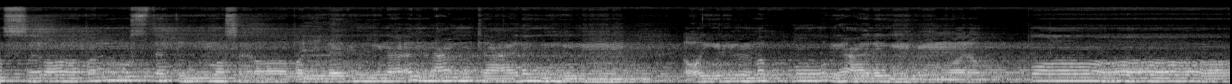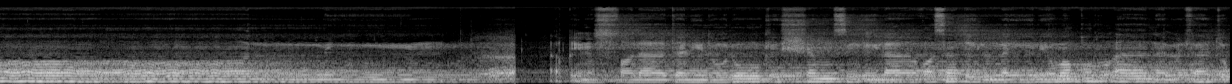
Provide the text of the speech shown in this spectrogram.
الصراط المستقيم صراط الذين أنعمت عليهم غير المغضوب عليهم ولا الضالين. أقم الصلاة لدلوك الشمس إلى غسق الليل وقرآن الفجر.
